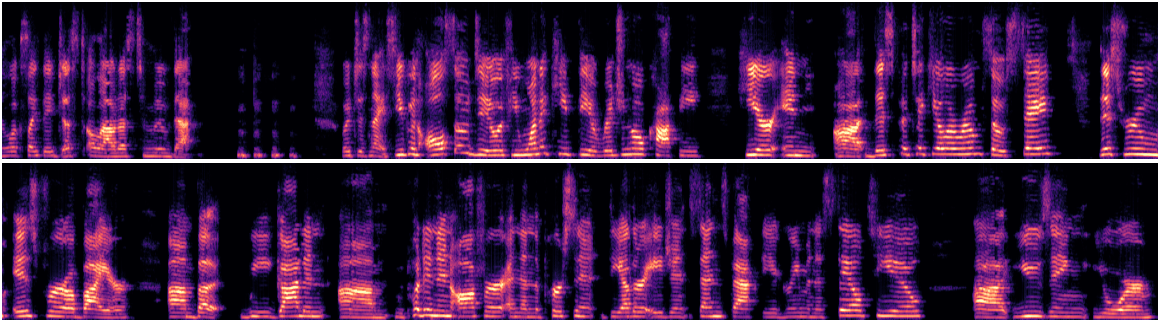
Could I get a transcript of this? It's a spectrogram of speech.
it looks like they just allowed us to move that, which is nice. You can also do, if you want to keep the original copy here in uh, this particular room, so say this room is for a buyer, um, but we got an um, we put in an offer and then the person the other agent sends back the agreement of sale to you uh, using your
